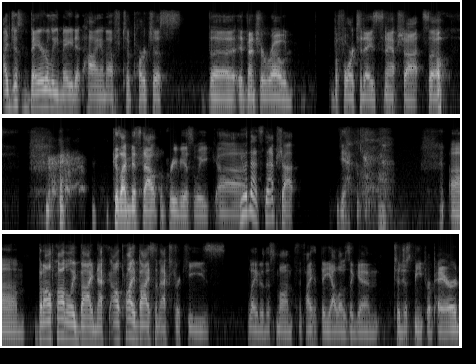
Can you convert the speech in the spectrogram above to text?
I just barely made it high enough to purchase the Adventure Road before today's snapshot. So because I missed out the previous week. Uh, you and that snapshot. yeah. Um, but I'll probably buy next. I'll probably buy some extra keys later this month if I hit the yellows again to just be prepared,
